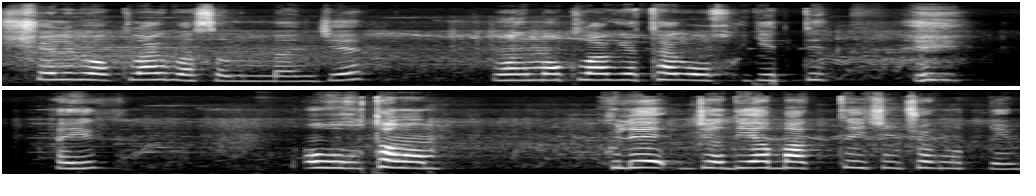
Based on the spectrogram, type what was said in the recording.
şöyle bir oklar basalım bence. Umarım oklar yeter. Oh yetti. Hayır. Oh tamam. Kule cadıya baktığı için çok mutluyum.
